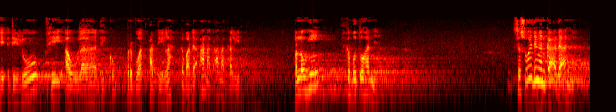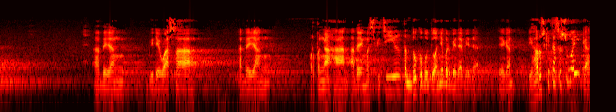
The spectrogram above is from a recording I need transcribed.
I'dilu fi auladikum. Berbuat adilah kepada anak-anak kalian. Penuhi kebutuhannya sesuai dengan keadaannya. Ada yang lebih dewasa, ada yang pertengahan, ada yang masih kecil, tentu kebutuhannya berbeda-beda, ya kan? Ya harus kita sesuaikan.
